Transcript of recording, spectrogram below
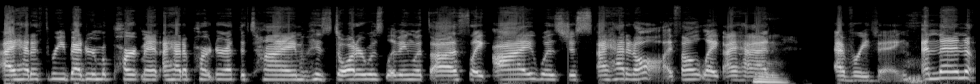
I had a three bedroom apartment. I had a partner at the time. His daughter was living with us. Like I was just, I had it all. I felt like I had mm. everything. And then,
